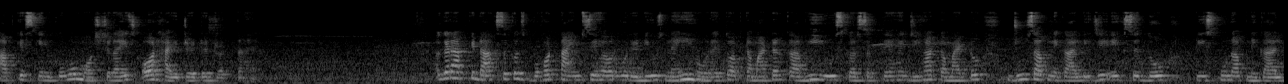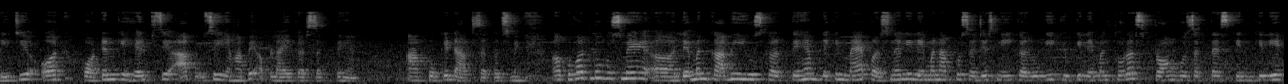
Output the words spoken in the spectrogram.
आपके स्किन को वो मॉइस्चराइज और हाइड्रेटेड रखता है। अगर आपके डार्क सर्कल्स बहुत टाइम से है और वो रिड्यूस नहीं हो रहे तो आप टमाटर का भी यूज़ कर सकते हैं। जी हाँ टमाटो जूस आप निकाल लीजिए। एक से दो टीस्पून आप निकाल लीजिए और कॉटन के हेल्प से आप उसे यहाँ पे अप्लाई कर सकते हैं। आँखों के डार्क सर्कल्स में। और बहुत लोग उसमें लेमन का भी यूज़ करते हैं, लेकिन मैं पर्सनली लेमन आपको सजेस्ट नहीं करूँगी, क्योंकि लेमन थोड़ा स्ट्रांग हो सकता है स्किन के लिए,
